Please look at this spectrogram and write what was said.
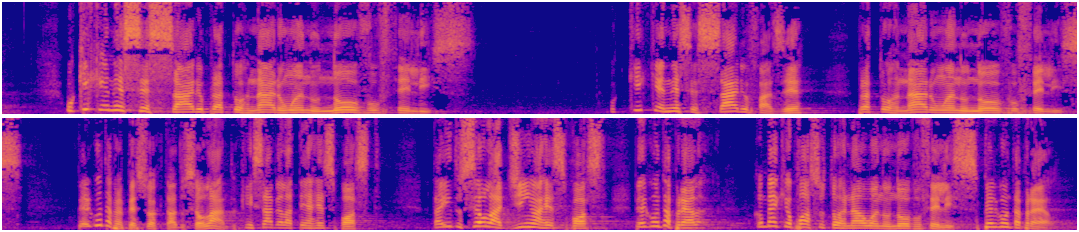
o que, que é necessário para tornar um ano novo feliz? O que, que é necessário fazer para tornar um ano novo feliz? Pergunta para a pessoa que está do seu lado, quem sabe ela tem a resposta. Está aí do seu ladinho a resposta. Pergunta para ela, como é que eu posso tornar o ano novo feliz? Pergunta para ela.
